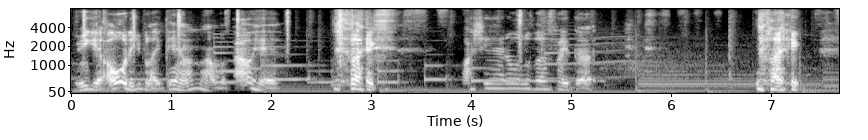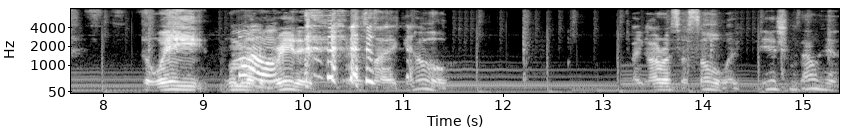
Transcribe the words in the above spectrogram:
When you get older, you be like, damn, my mom was out here. like, why she had all of us like that? like the way women are degraded. it's like, yo, like God rest her soul, but yeah, she was out here.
